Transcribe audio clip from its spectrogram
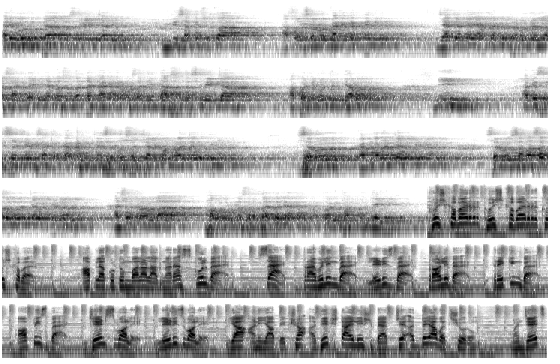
आणि म्हणून त्या दसऱ्याच्या विधीसाठी सुद्धा आपण सर्व कार्यकर्त्यांनी ज्या ज्या काही आपल्या मित्रमंडळीला सांगता येईल त्यांना सुद्धा त्या कार्यक्रमासाठी दास दसऱ्याच्या आपण निमंत्रण द्यावं. मी अगस्ती सहकारी साखर कारखान्याच्या सर्व संचालक मंडळाच्या वतीनं सर्व कामगारांच्या वतीनं सर्व सभासद बंधूंच्या वतीनं अशोकरावला भावपूर्ण श्रद्धांजली अर्पण करतो आणि थांबतो. जय खुश खबर खुश खबर खुश खबर आपल्या कुटुंबाला लागणाऱ्या school bag sack travelling bag ladies bag trolley bag trekking bag office bag gents wallet ladies wallet या आणि यापेक्षा अधिक स्टायलिश बॅगचे अद्ययावत शोरूम म्हणजेच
